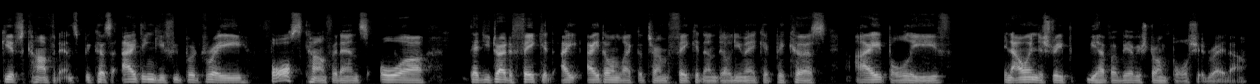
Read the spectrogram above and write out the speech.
gives confidence because I think if you portray false confidence or that you try to fake it, I, I don't like the term fake it until you make it because I believe in our industry we have a very strong bullshit right now.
